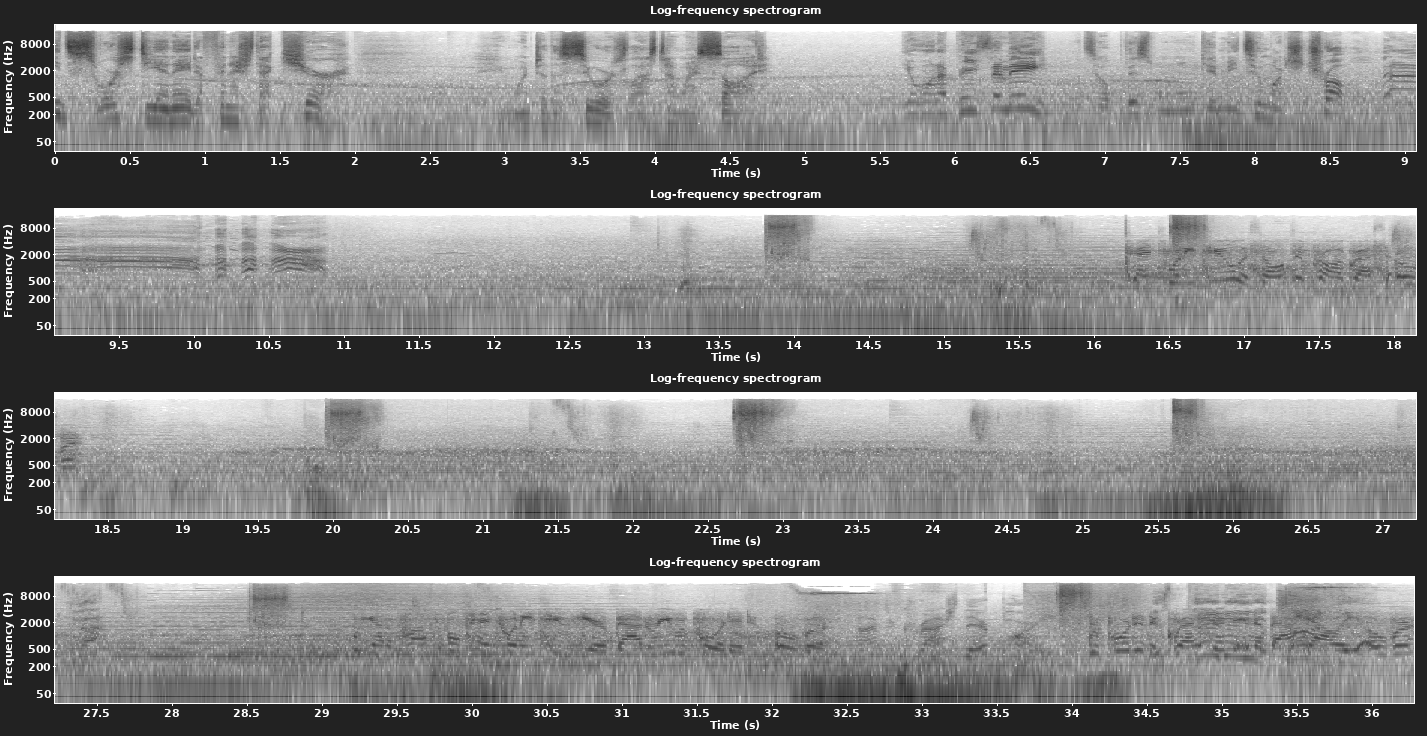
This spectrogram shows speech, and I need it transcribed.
We need source DNA to finish that cure. He went to the sewers last time I saw it. You want a piece of me? Let's hope this one won't give me too much trouble. Ah! Ten twenty-two, assault in progress. Over. Reported aggression in a back alley. Over.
